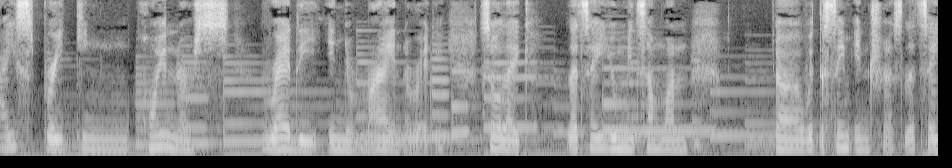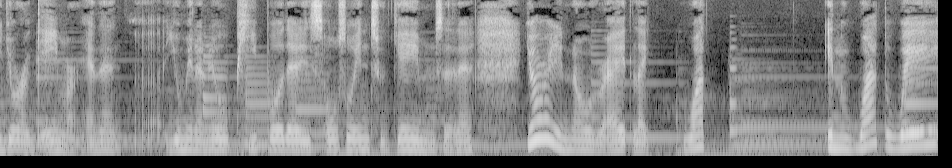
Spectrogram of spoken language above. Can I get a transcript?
ice breaking pointers ready in your mind already. So like let's say you meet someone uh, with the same interest let's say you're a gamer and then uh, you meet a new people that is also into games and then you already know right like what in what way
